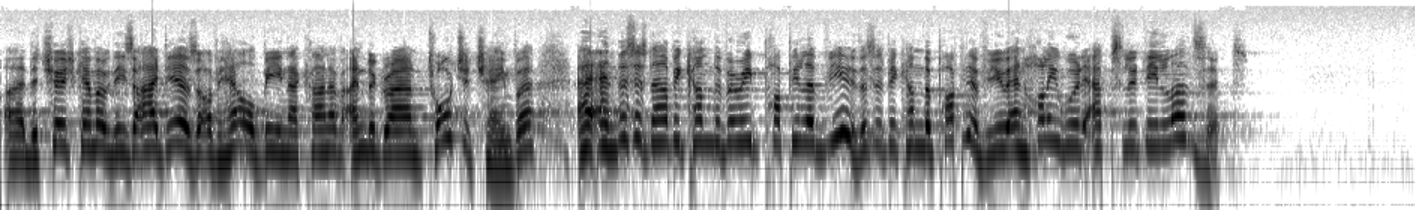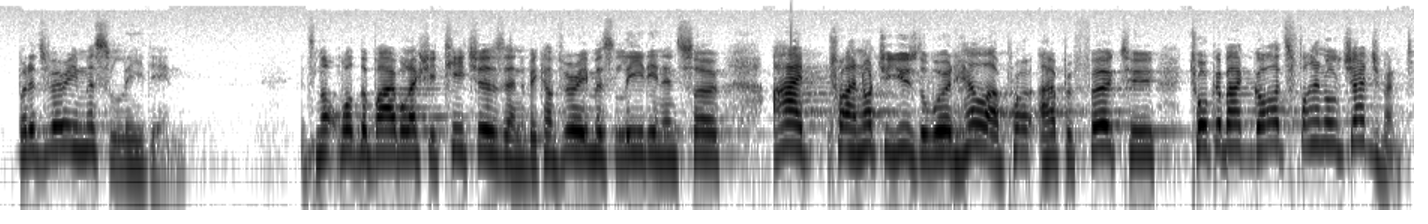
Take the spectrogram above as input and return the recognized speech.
uh, the church came up with these ideas of hell being a kind of underground torture chamber. and this has now become the very popular view. This has become the popular view, and Hollywood absolutely loves it. But it's very misleading. It's not what the Bible actually teaches, and it becomes very misleading. And so I try not to use the word hell. I, pro- I prefer to talk about God's final judgment.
